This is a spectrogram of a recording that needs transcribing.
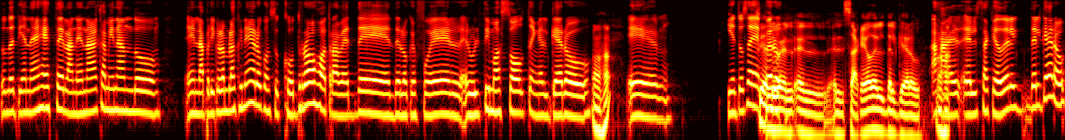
donde tienes este, la nena caminando en la película en blanco y negro con su coat rojo a través de, de lo que fue el, el último assault en el ghetto. Ajá. Eh, y entonces, Sí, pero... el, el, el saqueo del, del ghetto. Ajá, El, el saqueo del, del ghetto.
